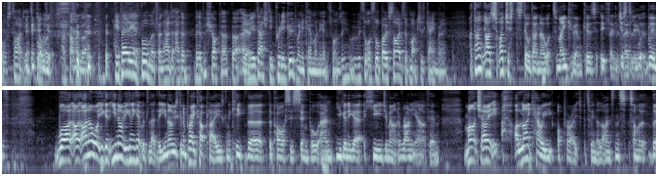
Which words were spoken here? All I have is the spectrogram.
or started against Bournemouth. I can't remember. he played against Bournemouth and had had a bit of a shocker, but um, Yeah. he was actually pretty good when he came on against Swansea. We sort of saw both sides of Mutch's game really. I don't. I, I just still don't know what to make of him because it Same just Ledley, w- with. Well, I, I know what you're going. You know what you're going to get with Ledley. You know he's going to break up play. He's going to keep the the passes simple, and you're going to get a huge amount of running out of him. Mutch. I mean, I like how he operates between the lines, and some of the,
